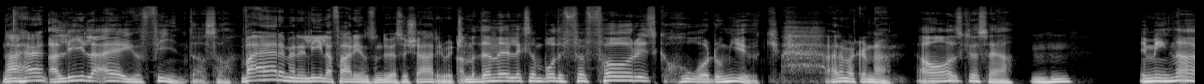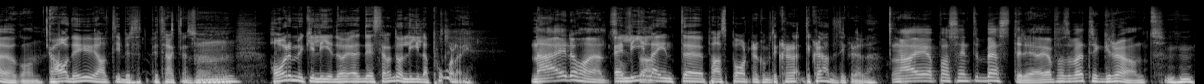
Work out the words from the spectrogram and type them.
Nej, Ja, lila är ju fint alltså. vad är det med den lila färgen som du är så kär i, Ja, Richard? men den är liksom både förförisk, hård och mjuk. Är den verkligen det? Ja, det skulle jag säga. Mhm. I mina ögon. Ja, det är ju alltid bet- betraktaren så. Mm. Har du mycket lila? Det är sällan du har lila på dig. Nej, det har jag inte så Är ofta. lila inte passbart när det kommer till, klä- till kläder, tycker du? Eller? Nej, jag passar inte bäst i det. Jag passar bättre i grönt. Mhm.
